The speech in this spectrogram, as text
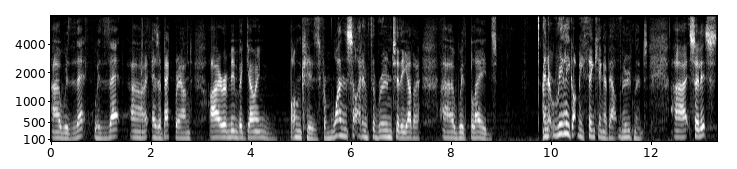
uh, with that, with that uh, as a background, I remember going bonkers from one side of the room to the other uh, with blades. And it really got me thinking about movement. Uh, so let's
